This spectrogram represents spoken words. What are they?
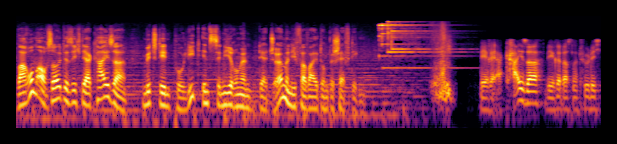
Warum auch sollte sich der Kaiser mit den Politinszenierungen der Germany-Verwaltung beschäftigen? Wäre er Kaiser, wäre das natürlich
